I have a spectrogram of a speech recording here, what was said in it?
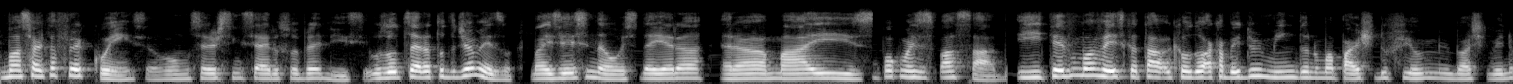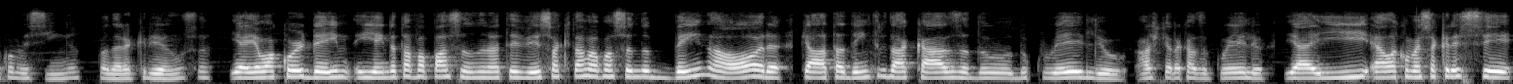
uma certa frequência. Vamos ser sinceros sobre Alice. Os outros era todo dia mesmo. Mas esse não, esse daí era, era mais. um pouco mais espaçado. E teve uma vez que eu, tava, que eu acabei dormindo numa parte do filme, acho que bem no comecinho, quando era criança. E aí eu acordei e ainda tava passando na TV, só que tava passando bem na hora que ela tá dentro da casa do, do coelho. Acho que era a casa do coelho. E aí ela começa a crescer.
